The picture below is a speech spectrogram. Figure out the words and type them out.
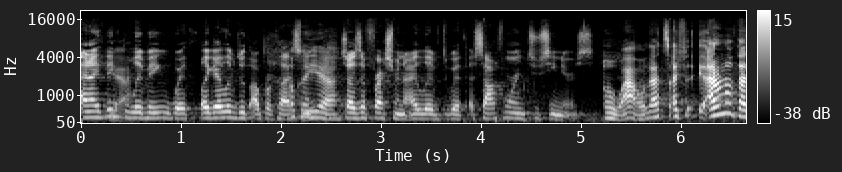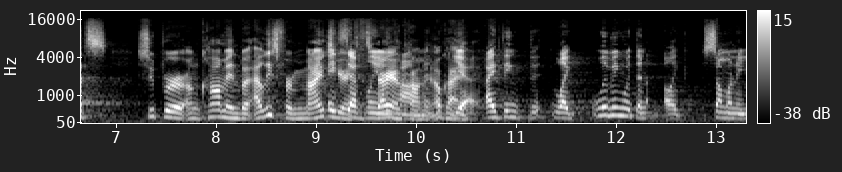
And I think Yeah. living with, like, I lived with upperclassmen. Okay, yeah. So as a freshman, I lived with a sophomore and two seniors. oh wow that's I, I don't know if that's super uncommon but at least for my It's experience it's very uncommon. okay Yeah, I think that like living with an like someone a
